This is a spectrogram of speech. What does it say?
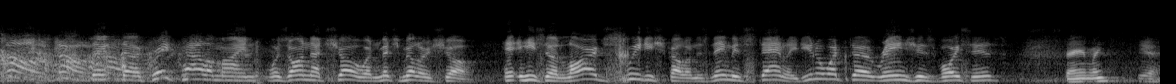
No, no. The, the great pal of mine was on that show, on Mitch Miller's show. He's a large Swedish fellow, and his name is Stanley. Do you know what uh, range his voice is? Stanley? Yeah.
